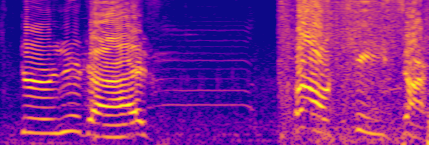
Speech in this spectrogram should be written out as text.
Screw you guys! Oh Jesus!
